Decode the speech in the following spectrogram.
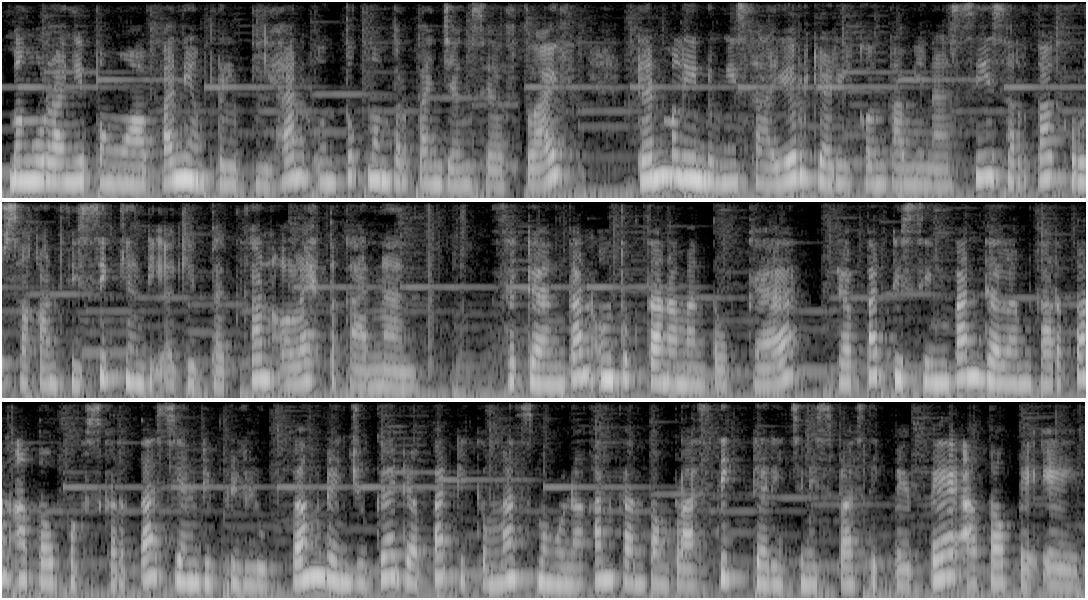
mengurangi penguapan yang berlebihan untuk memperpanjang shelf life, dan melindungi sayur dari kontaminasi serta kerusakan fisik yang diakibatkan oleh tekanan. Sedangkan untuk tanaman toga dapat disimpan dalam karton atau box kertas yang diberi lubang dan juga dapat dikemas menggunakan kantong plastik dari jenis plastik PP atau PE.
